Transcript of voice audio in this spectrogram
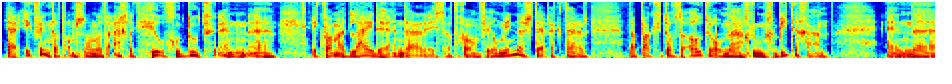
Ja, ik vind dat Amsterdam dat eigenlijk heel goed doet. En eh, ik kwam uit Leiden en daar is dat gewoon veel minder sterk. Daar, daar pak je toch de auto om naar een groen gebied te gaan. En eh,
